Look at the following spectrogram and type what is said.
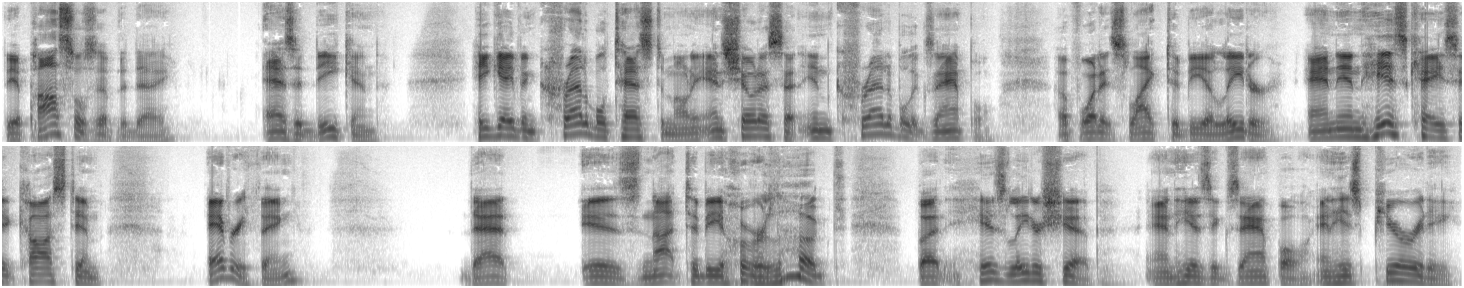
the apostles of the day as a deacon. He gave incredible testimony and showed us an incredible example of what it's like to be a leader. And in his case, it cost him everything that is not to be overlooked, but his leadership and his example and his purity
